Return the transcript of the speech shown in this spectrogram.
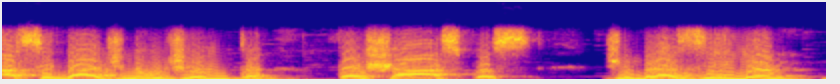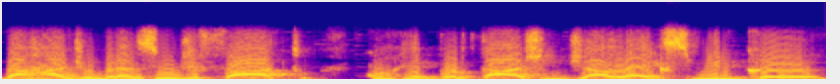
a cidade não janta, fecha aspas. De Brasília, da Rádio Brasil de Fato, com reportagem de Alex Mirkan,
